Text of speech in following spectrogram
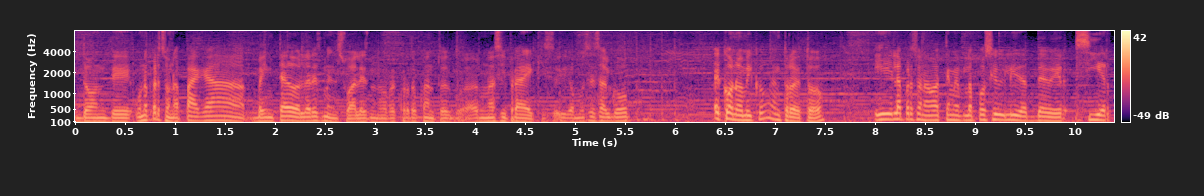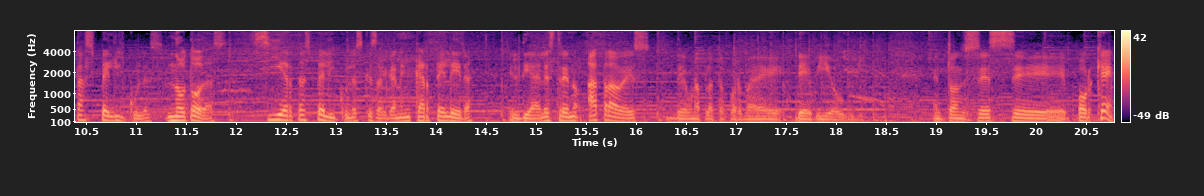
donde una persona paga 20 dólares mensuales, no recuerdo cuánto, una cifra X, digamos es algo económico dentro de todo, y la persona va a tener la posibilidad de ver ciertas películas, no todas, ciertas películas que salgan en cartelera el día del estreno a través de una plataforma de, de VOD. Entonces, eh, ¿por qué?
